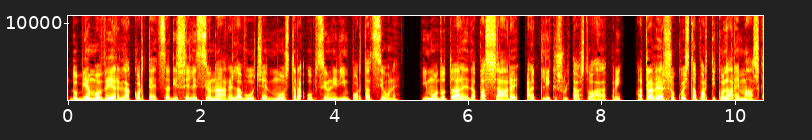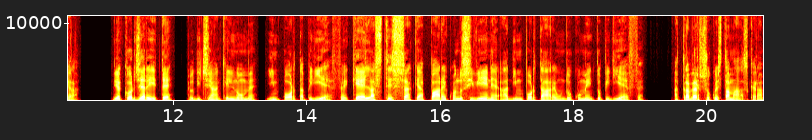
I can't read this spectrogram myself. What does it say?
Dobbiamo avere l'accortezza di selezionare la voce Mostra opzioni di importazione, in modo tale da passare al clic sul tasto Apri attraverso questa particolare maschera. Vi accorgerete, lo dice anche il nome, Importa PDF, che è la stessa che appare quando si viene ad importare un documento PDF. Attraverso questa maschera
